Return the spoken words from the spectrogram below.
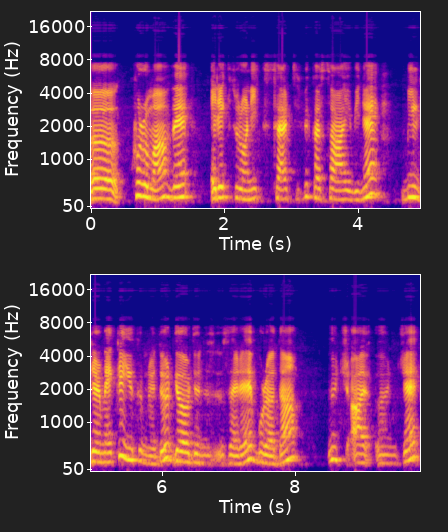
e, kuruma ve elektronik sertifika sahibine bildirmekle yükümlüdür. Gördüğünüz üzere burada 3 ay önce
